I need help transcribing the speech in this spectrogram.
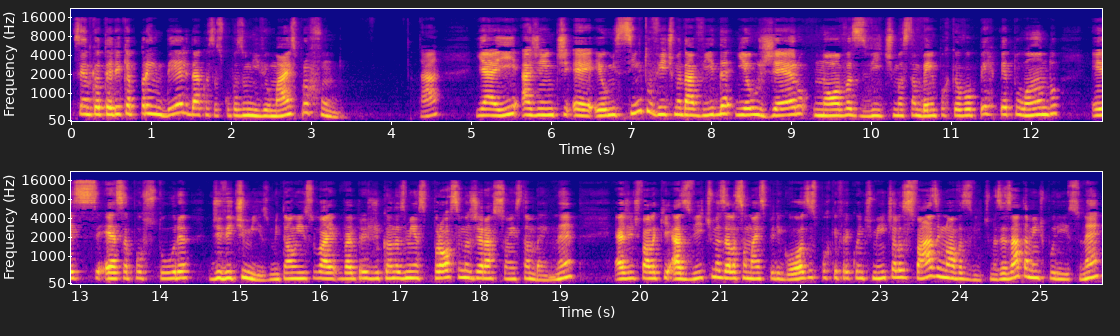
sendo que eu teria que aprender a lidar com essas culpas num nível mais profundo, tá? E aí a gente, é, eu me sinto vítima da vida e eu gero novas vítimas também, porque eu vou perpetuando esse, essa postura de vitimismo. Então isso vai, vai prejudicando as minhas próximas gerações também, né? A gente fala que as vítimas elas são mais perigosas porque frequentemente elas fazem novas vítimas, exatamente por isso, né?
